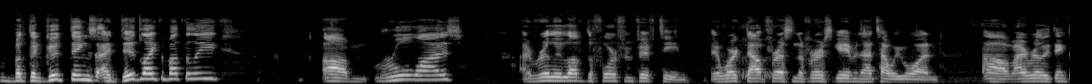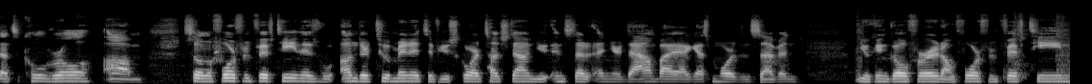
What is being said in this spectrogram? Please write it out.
but the good things I did like about the league, um, rule wise I really loved the fourth and 15. It worked out for us in the first game, and that's how we won. Um, I really think that's a cool rule. Um, so the fourth and 15 is under two minutes. If you score a touchdown, you instead and you're down by I guess more than seven, you can go for it on fourth and 15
